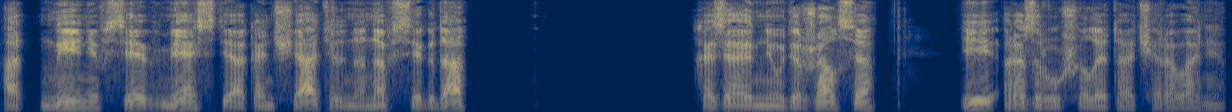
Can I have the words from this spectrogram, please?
Отныне все вместе, окончательно, навсегда. Хозяин не удержался и разрушил это очарование.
